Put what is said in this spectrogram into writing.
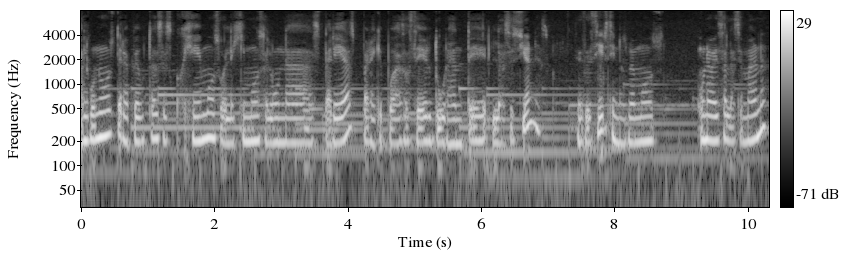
algunos terapeutas escogemos o elegimos algunas tareas para que puedas hacer durante las sesiones. Es decir, si nos vemos una vez a la semana.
